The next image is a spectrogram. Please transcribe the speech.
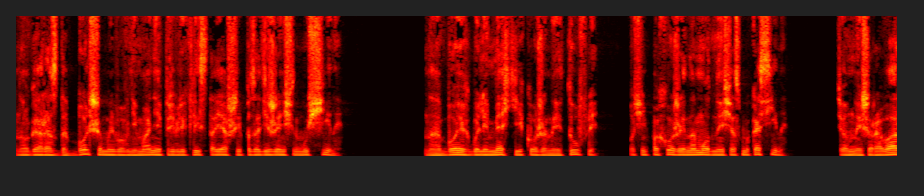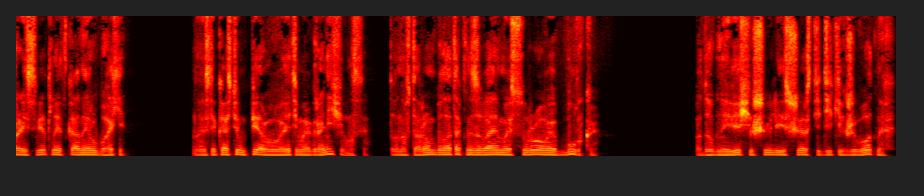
Но гораздо больше моего внимания привлекли стоявшие позади женщин мужчины. На обоих были мягкие кожаные туфли, очень похожие на модные сейчас мокасины, темные шаровары и светлые тканые рубахи. Но если костюм первого этим и ограничивался, то на втором была так называемая суровая бурка — Подобные вещи шили из шерсти диких животных,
